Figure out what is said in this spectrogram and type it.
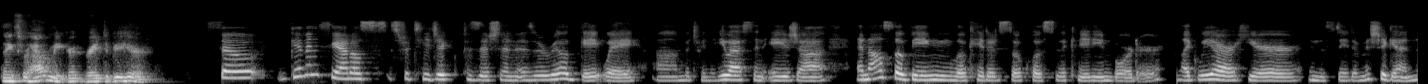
Thanks for having me. Great, great to be here. So, given Seattle's strategic position as a real gateway um, between the US and Asia, and also being located so close to the Canadian border, like we are here in the state of Michigan,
